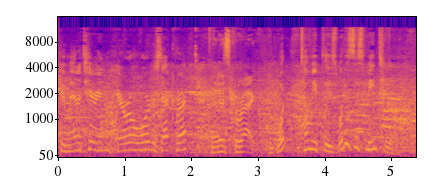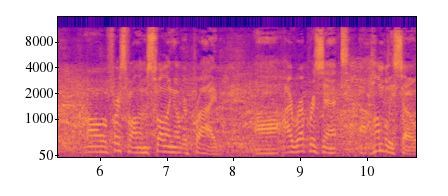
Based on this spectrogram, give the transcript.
Humanitarian Hero Award, is that correct? That is correct. What tell me please, what does this mean to you? Oh, first of all, I'm swelling up with pride. Uh, I represent, uh, humbly so,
